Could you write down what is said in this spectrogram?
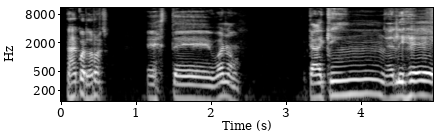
¿Estás de acuerdo, Ronzo? Este, bueno, cada quien elige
